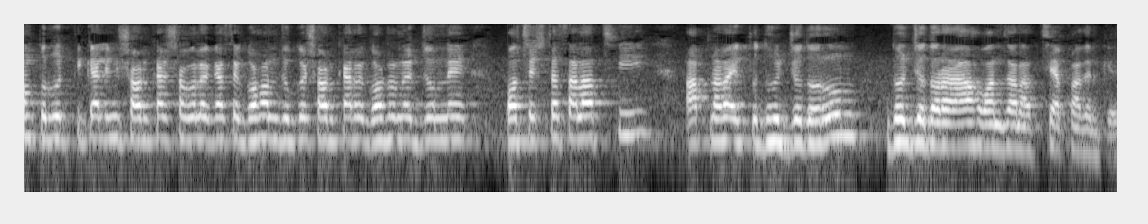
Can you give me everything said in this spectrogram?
অন্তর্বর্তীকালীন সরকার সকলের কাছে গ্রহণযোগ্য সরকার গঠনের জন্য প্রচেষ্টা চালাচ্ছি। আপনারা একটু ধৈর্য ধরুন, ধৈর্য ধরার আহ্বান জানাচ্ছি আপনাদেরকে।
